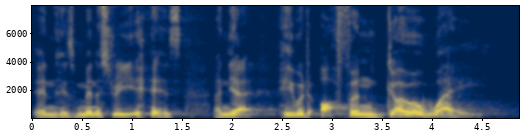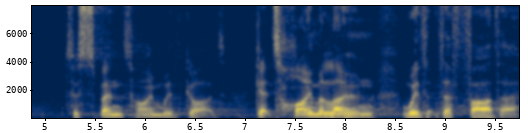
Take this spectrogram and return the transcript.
in his ministry years, and yet he would often go away to spend time with God, get time alone with the Father.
